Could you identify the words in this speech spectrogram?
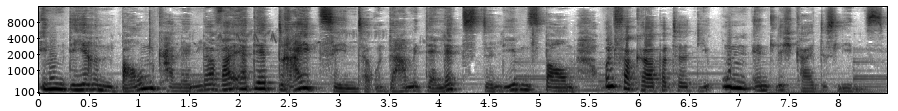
In deren Baumkalender war er der 13. und damit der letzte Lebensbaum und verkörperte die Unendlichkeit des Lebens.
